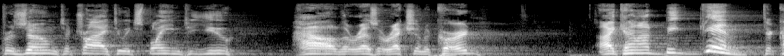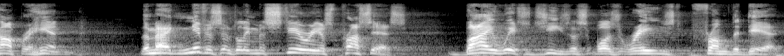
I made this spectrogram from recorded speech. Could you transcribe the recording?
presume to try to explain to you how the resurrection occurred. I cannot begin to comprehend the magnificently mysterious process by which Jesus was raised from the dead.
